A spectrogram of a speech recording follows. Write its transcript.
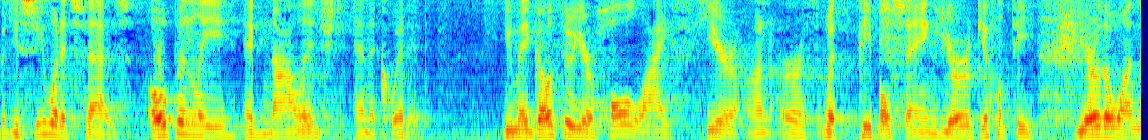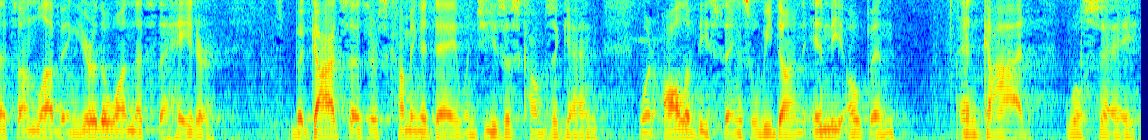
But you see what it says openly acknowledged and acquitted. You may go through your whole life here on earth with people saying, You're guilty. You're the one that's unloving. You're the one that's the hater. But God says there's coming a day when Jesus comes again, when all of these things will be done in the open, and God will say,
